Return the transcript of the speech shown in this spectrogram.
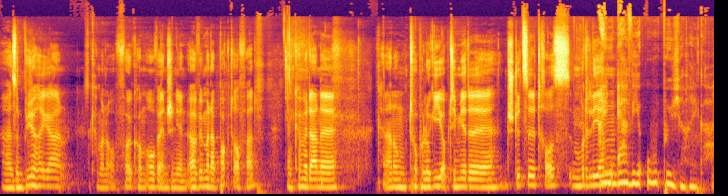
Aber so ein Bücherregal das kann man auch vollkommen overengineeren. Aber wenn man da Bock drauf hat, dann können wir da eine, keine Ahnung, Topologie-optimierte Stütze draus modellieren. Ein RWU-Bücherregal.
